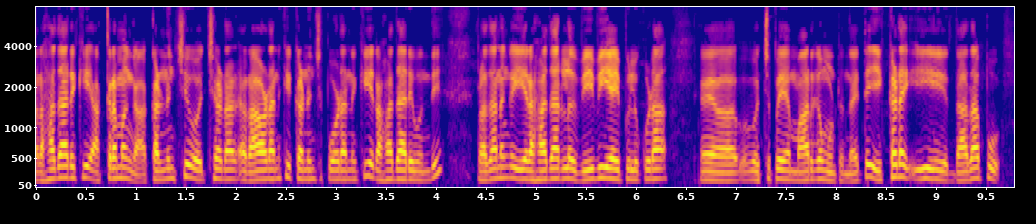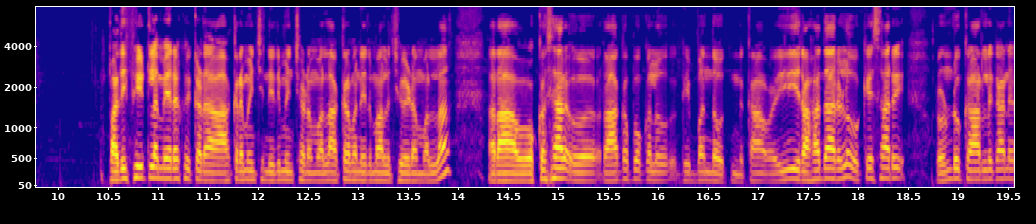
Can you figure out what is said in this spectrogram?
రహదారికి అక్రమంగా అక్కడ నుంచి వచ్చాడ రావడానికి ఇక్కడ నుంచి పోవడానికి రహదారి ఉంది. ప్రధానంగా ఈ రహదారిలో వీవీఐపీలు కూడా వచ్చిపోయే మార్గం ఉంటుంది. అయితే ఇక్కడ ఈ దాదాపు పది ఫీట్ల మేరకు ఇక్కడ ఆక్రమించి నిర్మించడం వల్ల అక్రమ నిర్మాణాలు చేయడం వల్ల రా ఒక్కసారి రాకపోకలు ఇబ్బంది అవుతుంది. కా ఈ రహదారిలో ఒకేసారి రెండు కార్లు కానీ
